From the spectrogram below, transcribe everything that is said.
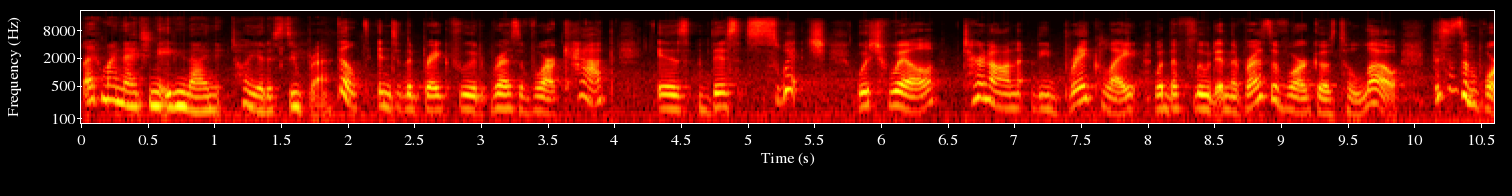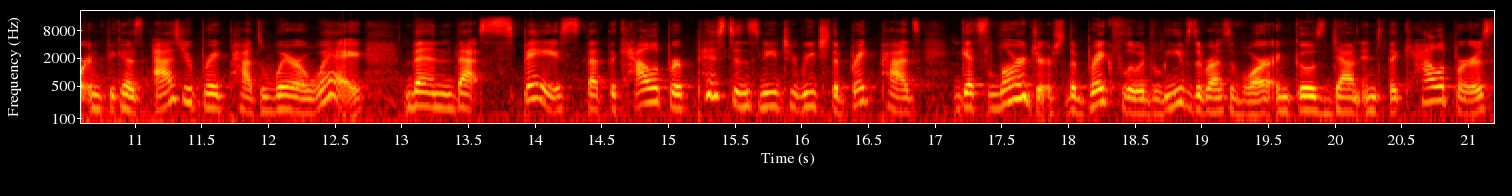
like my 1989 Toyota Supra. Built into the brake fluid reservoir cap is this switch, which will turn on the brake light when the fluid in the reservoir goes to low. This is important because as your brake pads wear away, then that space that the caliper pistons need to reach the brake pads gets larger. So the brake fluid leaves the reservoir and goes down into the calipers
